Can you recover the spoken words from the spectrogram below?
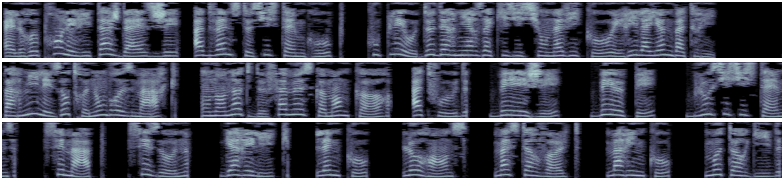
Elle reprend l'héritage d'ASG, Advanced System Group, couplé aux deux dernières acquisitions Navico et Relion Battery. Parmi les autres nombreuses marques, on en note de fameuses comme Encore, Atwood, BEG, BEP, Blue Sea Systems, CMAP, Cezone, Garelic, Lenco, Lawrence, Mastervolt, Marinco, Motorguide,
